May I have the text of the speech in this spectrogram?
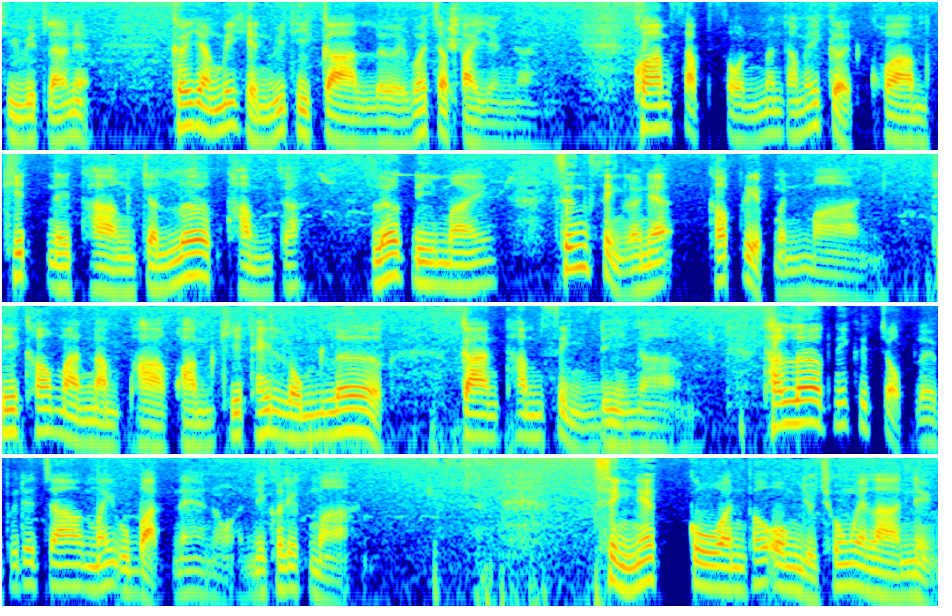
ชีวิตแล้วเนี่ยก็ยังไม่เห็นวิธีการเลยว่าจะไปยังไง ความสับสนมันทำให้เกิดความคิดในทางจะเลิกทำซะเลิกดีไหม ซึ่งสิ่งเหล่านี้เขาเปรียบเหมือนมารที่เข้ามานำพาความคิดให้ล้มเลิก การทำสิ่งดีงาม ถ้าเลิกนี่คือจบเลยพุทธเจ้าไม่อุบัติแน่นอน นี่เขาเรียกมารสิ่งนี้กวนพระองค์อยู่ช่วงเวลาหนึ่ง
